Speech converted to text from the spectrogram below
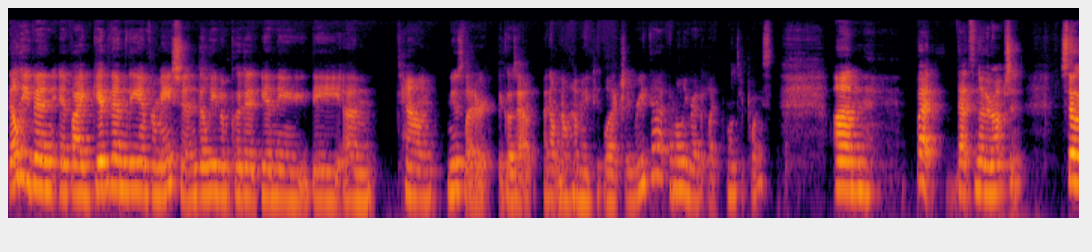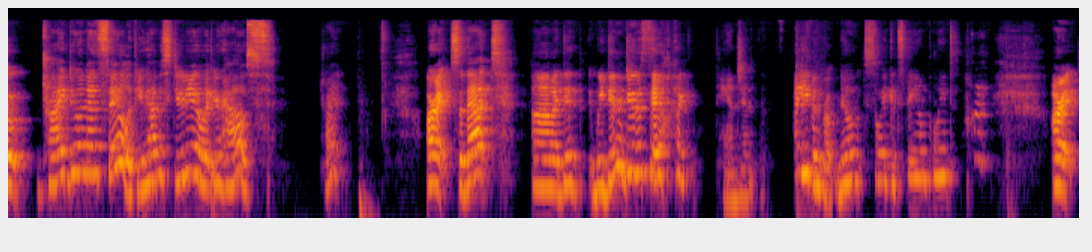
They'll even, if I give them the information, they'll even put it in the, the um, town newsletter that goes out. I don't know how many people actually read that. I've only read it like once or twice. Um, but that's another option. So try doing a sale. If you have a studio at your house, try it. All right, so that um, I did, we didn't do the sale, like, tangent. I even wrote notes so I could stay on point. All right,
